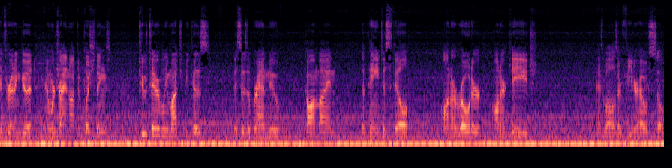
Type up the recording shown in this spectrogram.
it's running good. And we're trying not to push things too terribly much because this is a brand new combine. The paint is still on our rotor, on our cage, as well as our feeder house. So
